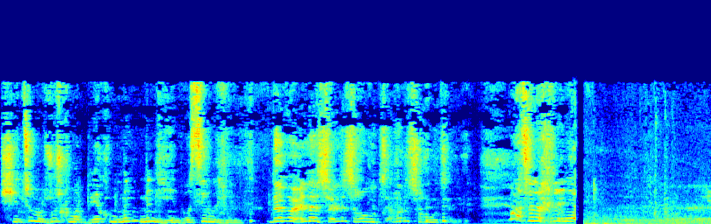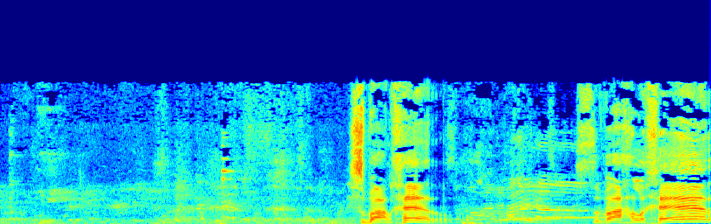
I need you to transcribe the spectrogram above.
شي نتوما بجوجكم مربياكم من من الهند وسيروا الهند. دابا علاش علاش غوت علاش غوت عليك؟ ما أنا خليني صباح الخير. صباح الخير.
